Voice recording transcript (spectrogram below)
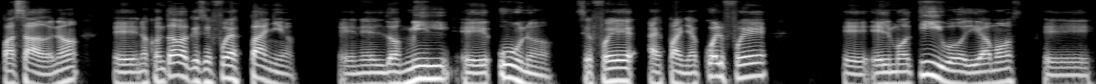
pasado, ¿no? Eh, nos contaba que se fue a España en el 2001, se fue a España. ¿Cuál fue eh, el motivo, digamos, eh,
